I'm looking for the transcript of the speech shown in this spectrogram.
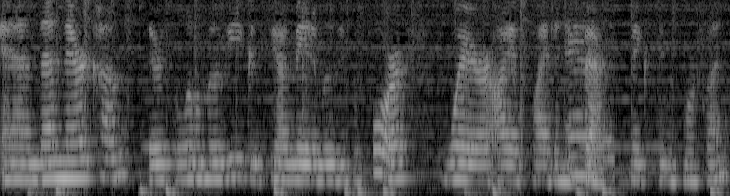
And then there it comes. There's a little movie. You can see I made a movie before where I applied an effect. It Makes things more fun.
